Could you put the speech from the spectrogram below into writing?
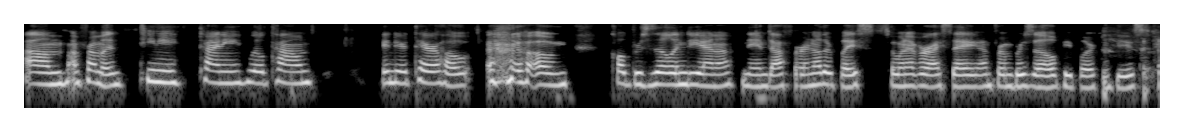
Um, I'm from a teeny tiny little town in near Terre Haute, um, called Brazil, Indiana, named after another place. So whenever I say I'm from Brazil, people are confused.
